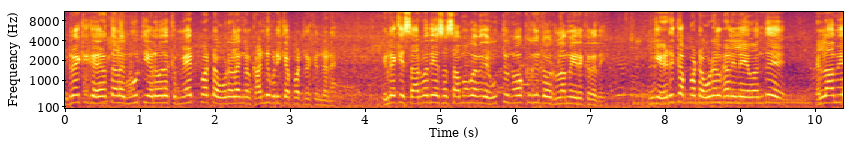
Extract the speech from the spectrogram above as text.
இன்றைக்கு ஏறத்தாழ நூற்றி எழுபதுக்கு மேற்பட்ட உடலங்கள் கண்டுபிடிக்கப்பட்டிருக்கின்றன. இன்றைக்கு சர்வதேச சமூகம் இதை உற்று நோக்குகின்ற ஒரு நிலைமை இருக்கிறது. இங்கே எடுக்கப்பட்ட உடல்களிலே வந்து எல்லாமே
